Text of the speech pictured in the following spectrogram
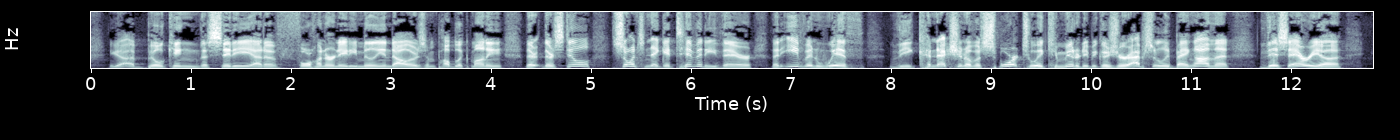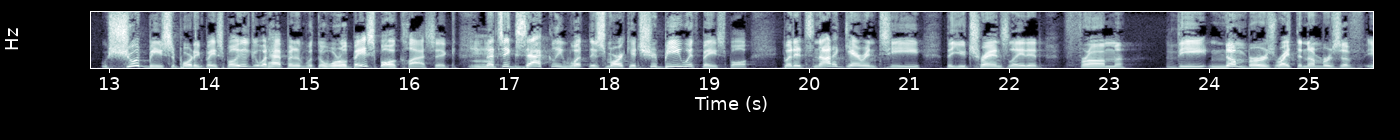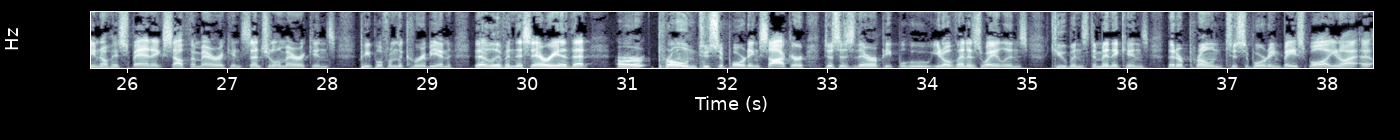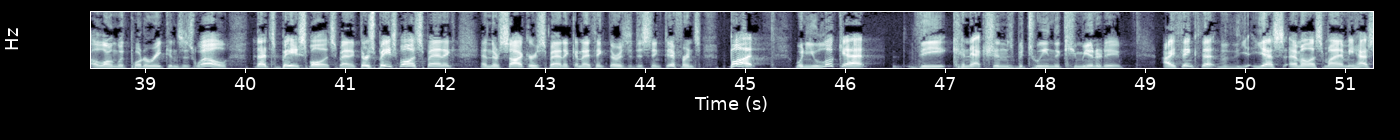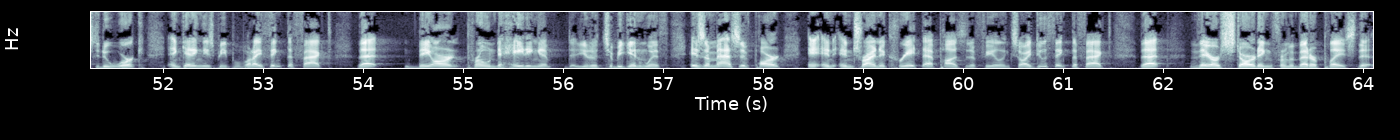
bilking the city out of $480 million in public money. There, there's still so much negativity there that even with the connection of a sport to a community, because you're absolutely bang on that this area should be supporting baseball. You look at what happened with the World Baseball Classic. Mm-hmm. That's exactly what this market should be with baseball. But it's not a guarantee that you translate it from the numbers, right? The numbers of you know Hispanics, South Americans, Central Americans, people from the Caribbean that live in this area that are prone to supporting soccer, just as there are people who you know Venezuelans, Cubans, Dominicans that are prone to supporting baseball. You know, along with Puerto Ricans as well. That's baseball Hispanic. There's baseball Hispanic and there's soccer Hispanic, and I think there is a distinct difference. But when you look at the connections between the community I think that yes, MLS Miami has to do work in getting these people, but I think the fact that they aren't prone to hating it, you know, to begin with, is a massive part in, in, in trying to create that positive feeling. So I do think the fact that they are starting from a better place. That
